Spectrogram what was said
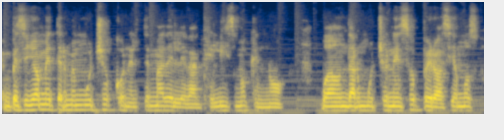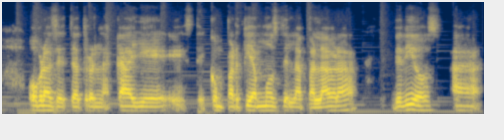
empecé yo a meterme mucho con el tema del evangelismo, que no voy a ahondar mucho en eso, pero hacíamos obras de teatro en la calle, este, compartíamos de la palabra de Dios a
